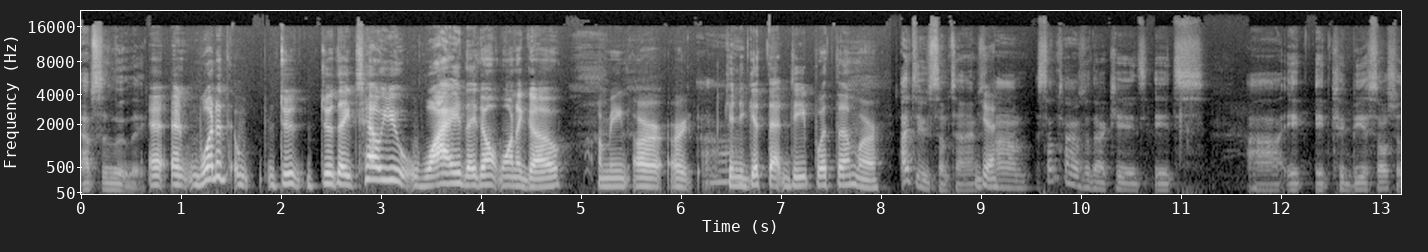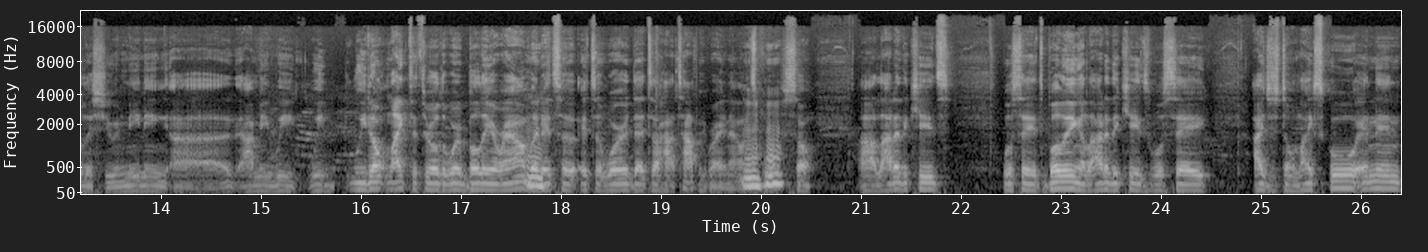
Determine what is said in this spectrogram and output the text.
Absolutely. And, and what did, do do they tell you why they don't want to go? I mean, or or um, can you get that deep with them? Or I do sometimes. Yeah. Um, sometimes with our kids, it's uh, it, it could be a social issue, meaning, uh, I mean, we, we, we don't like to throw the word bully around, mm but it's a, it's a word that's a hot topic right now in mm-hmm. So uh, a lot of the kids will say it's bullying. A lot of the kids will say, I just don't like school. And then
